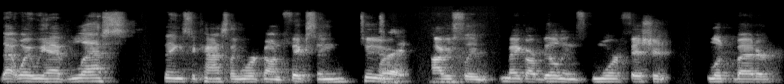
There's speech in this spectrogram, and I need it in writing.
that way we have less things to constantly work on fixing. Two, Right. obviously make our buildings more efficient, look better.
